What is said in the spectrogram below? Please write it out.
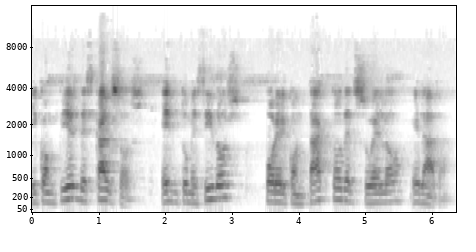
y con pies descalzos, entumecidos por el contacto del suelo helado.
